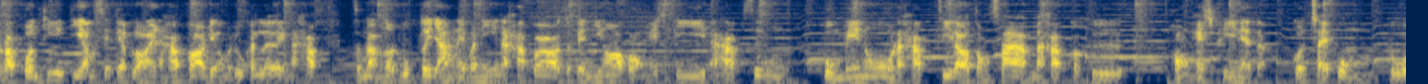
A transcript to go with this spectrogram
ำหรับคนที่เตรียมเสร็จเรียบร้อยนะครับ ก็เดี๋ยวมาดูกันเลยนะครับสำหรับโน้ตบุ๊กตัวอย่างในวันนี้นะครับ ก็จะเป็นยี่ห้อของ HP นะครับ ซึ่งปุ่มเมนูนะครับที่เราต้องทราบนะครับก็คือของ HP เนี่ยจะกดใช้ปุ่มตัว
